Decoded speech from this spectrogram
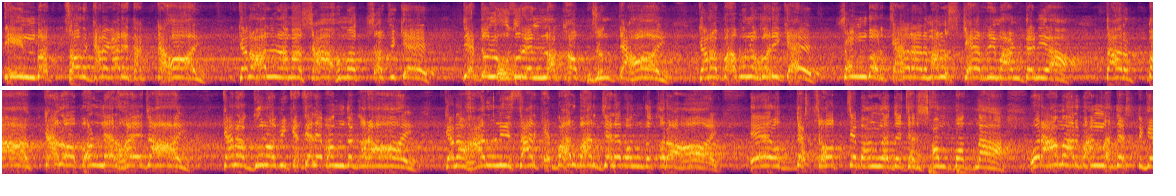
তিন বছর কারাগারে থাকতে হয়? কেন আল্লামা শাহ আহমদ শফিকে তেতুল হুজুরের লকব শুনতে হয়। কেন বাবুনগরীকে সুন্দর চেহারার মানুষকে রিমান্ডে নিয়া তার পা কালো বর্ণের হয়ে যায়। কেন গুনবিকে জেলে বন্ধ করা হয়? কেন হারুনি স্যারকে বারবার জেলে বন্ধ করা হয়? এর উদ্দেশ্য হচ্ছে বাংলাদেশের সম্পদ না। ওরা আমার বাংলাদেশ থেকে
